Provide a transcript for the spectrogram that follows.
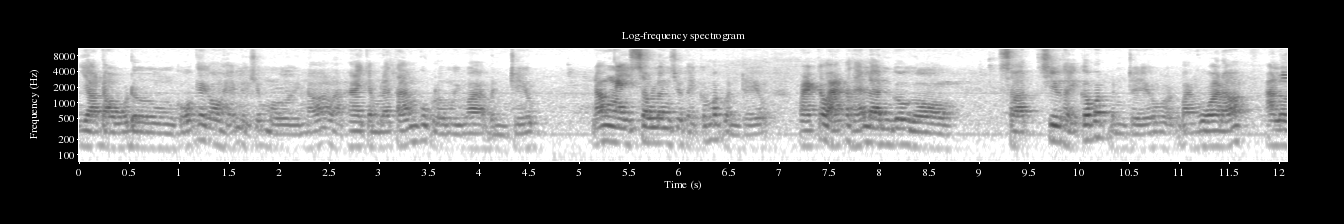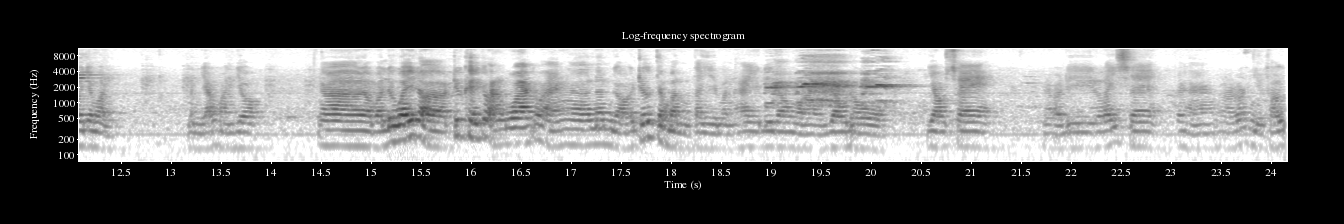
Và đầu đường của cái con hẻm đường số 10 nó là 208 quốc lộ 13 Bình Triệu. Nó ngay sau lưng siêu thị có mắt Bình Triệu. Hoặc các bạn có thể lên Google search siêu thị có mắt Bình Triệu và bạn qua đó alo cho mình. Mình dẫn bạn vô. À, và lưu ý là trước khi các bạn qua các bạn à, nên gọi trước cho mình. Tại vì mình hay đi ra ngoài giao đồ giao xe rồi đi lấy xe cái hạn rất nhiều thứ.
